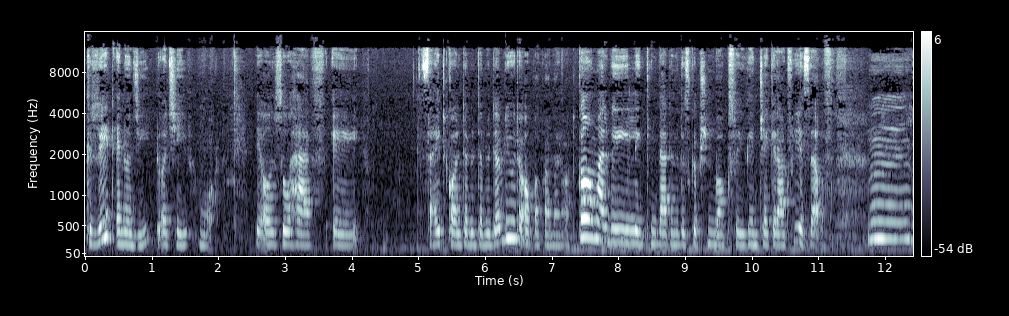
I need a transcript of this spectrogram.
great energy to achieve more. They also have a site called www.upakarma.com. I'll be linking that in the description box so you can check it out for yourself. Mm,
